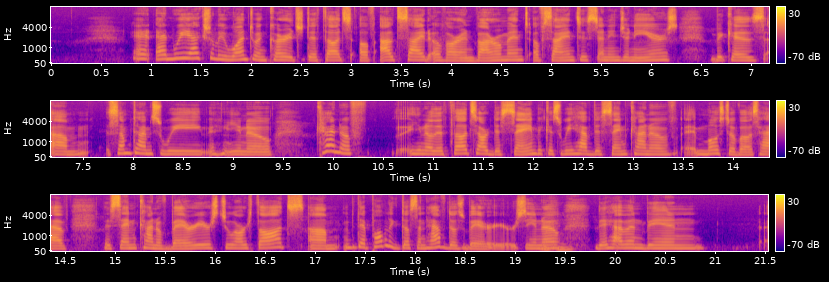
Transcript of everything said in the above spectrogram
And, and we actually want to encourage the thoughts of outside of our environment of scientists and engineers because um, sometimes we, you know, kind of you know the thoughts are the same because we have the same kind of most of us have the same kind of barriers to our thoughts. Um, the public doesn't have those barriers you know? They haven't been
